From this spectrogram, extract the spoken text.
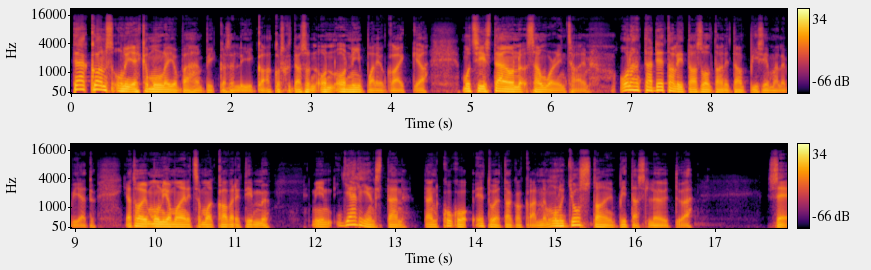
Tämä kans oli ehkä mulle jo vähän pikkasen liikaa, koska tässä on, on, on niin paljon kaikkea. Mutta siis tämä on Somewhere in Time. Onhan tämä detaljitasoltaan, niin tämä on pisimmälle viety. Ja toi mun jo mainitsema kaveri Timmy, niin jäljens tämän, tämän koko etu- ja takakanne. Mulla jostain pitäisi löytyä se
